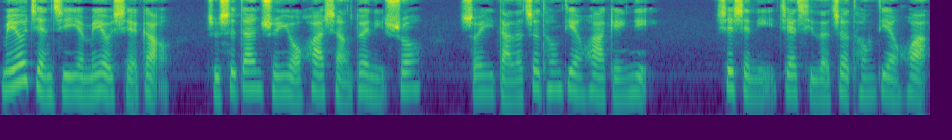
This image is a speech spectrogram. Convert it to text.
没有剪辑，也没有写稿，只是单纯有话想对你说，所以打了这通电话给你。谢谢你接起了这通电话。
